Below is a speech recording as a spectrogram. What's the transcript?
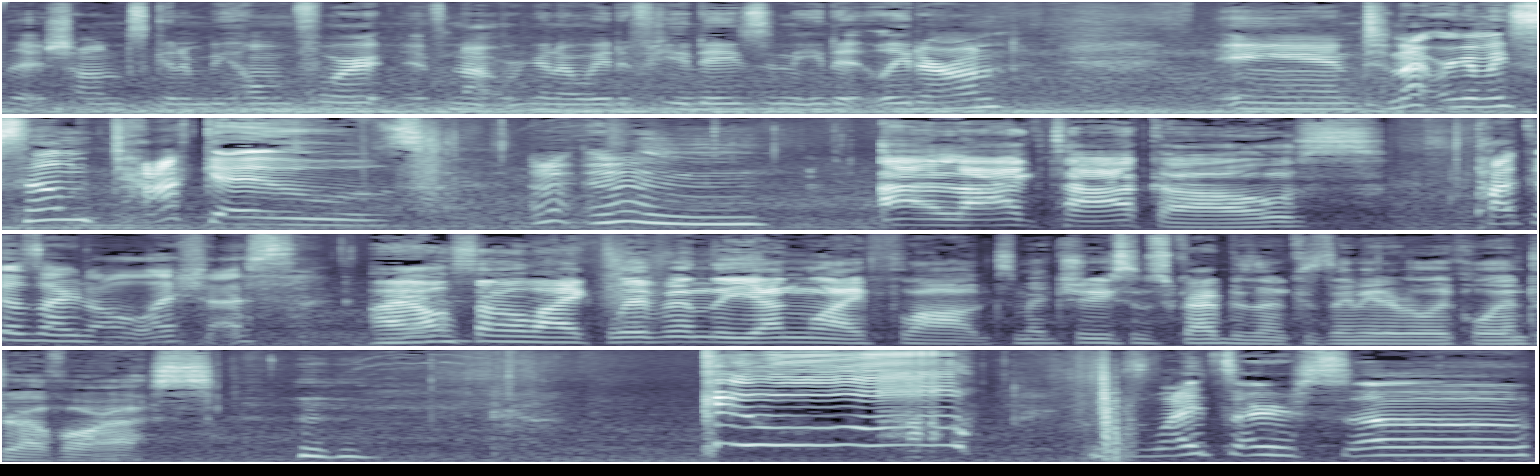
that Shaun's gonna be home for it. If not, we're gonna wait a few days and eat it later on. And tonight we're gonna make some tacos. Mm-mm. I like tacos. Tacos are delicious. I also like living the young life vlogs. Make sure you subscribe to them because they made a really cool intro for us. Cool. These lights are so,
